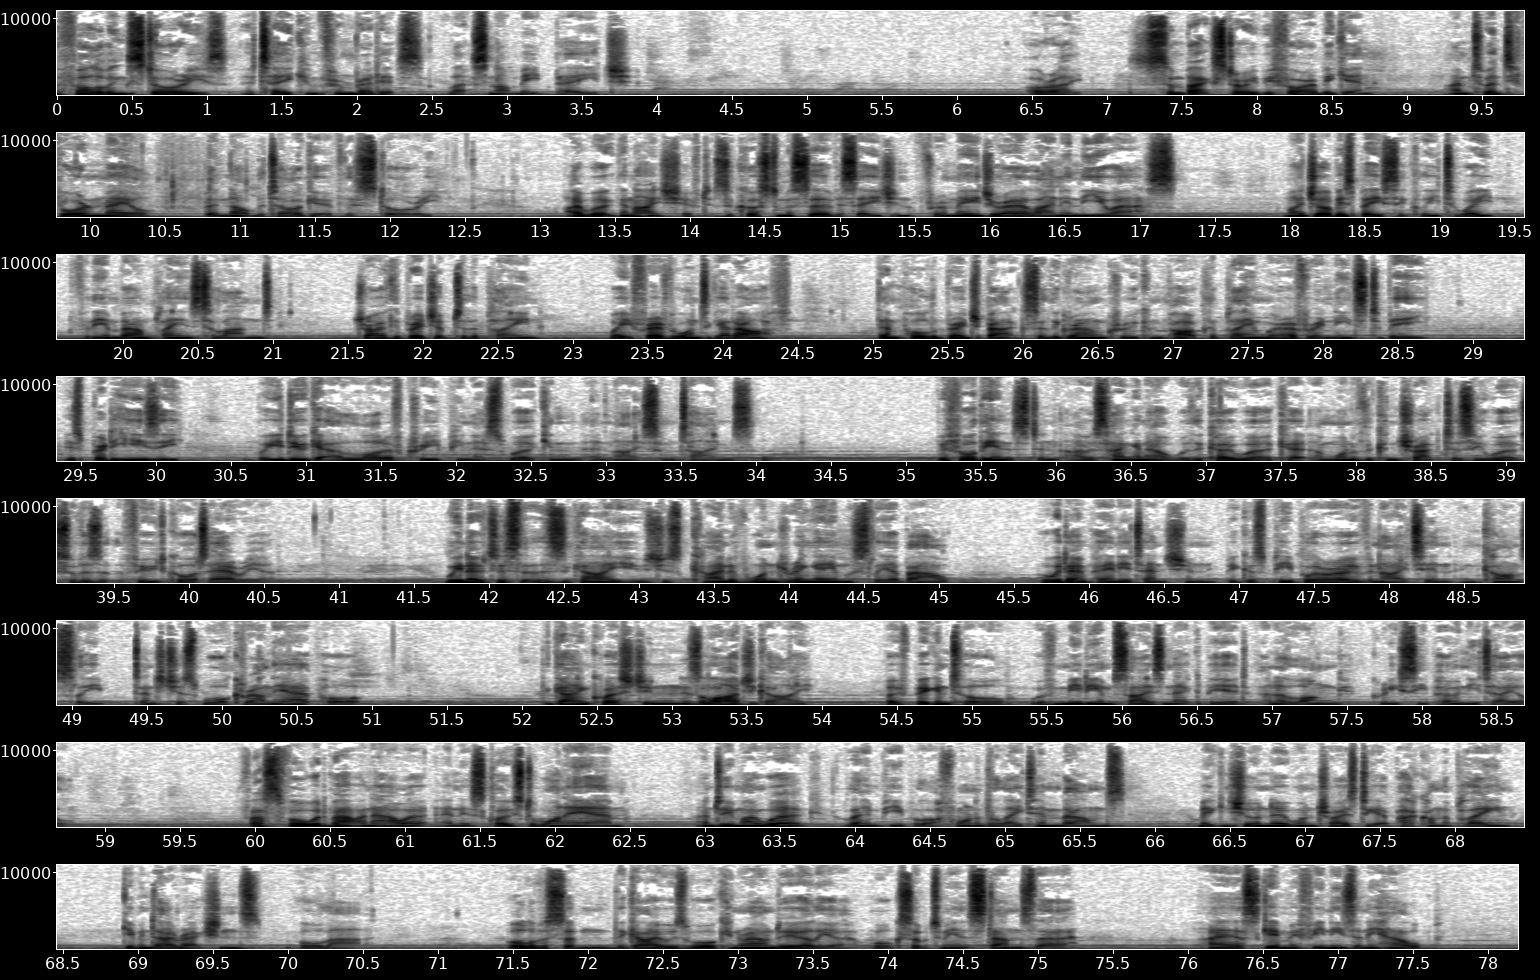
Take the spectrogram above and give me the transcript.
The following stories are taken from Reddit's Let's Not Meet page. Alright, some backstory before I begin. I'm 24 and male, but not the target of this story. I work the night shift as a customer service agent for a major airline in the US. My job is basically to wait for the inbound planes to land, drive the bridge up to the plane, wait for everyone to get off, then pull the bridge back so the ground crew can park the plane wherever it needs to be. It's pretty easy, but you do get a lot of creepiness working at night sometimes. Before the incident, I was hanging out with a co worker and one of the contractors who works with us at the food court area. We notice that there's a guy who's just kind of wandering aimlessly about, but we don't pay any attention because people who are overnighting and can't sleep tend to just walk around the airport. The guy in question is a large guy, both big and tall, with a medium sized neck beard and a long, greasy ponytail. Fast forward about an hour and it's close to 1am. I'm doing my work, letting people off one of the late inbounds, making sure no one tries to get back on the plane, giving directions, all that. All of a sudden, the guy who was walking around earlier walks up to me and stands there. I ask him if he needs any help,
